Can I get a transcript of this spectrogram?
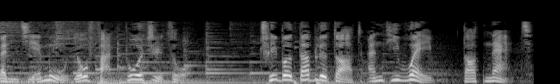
本节目由反播制作，triplew dot antiwave dot net。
